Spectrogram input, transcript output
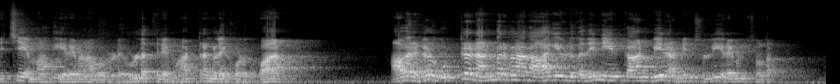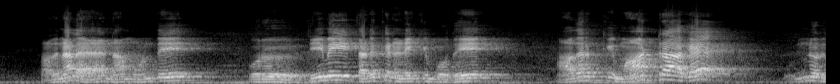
நிச்சயமாக இறைவன் அவருடைய உள்ளத்திலே மாற்றங்களை கொடுப்பான். அவர்கள் உற்ற நண்பர்களாக ஆகிவிடுவதை நீர் காண்பீர் அப்படின்னு சொல்லி இறைவன் சொல்கிறான் அதனால் நாம் வந்து ஒரு தீமையை தடுக்க நினைக்கும் போது அதற்கு மாற்றாக இன்னொரு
